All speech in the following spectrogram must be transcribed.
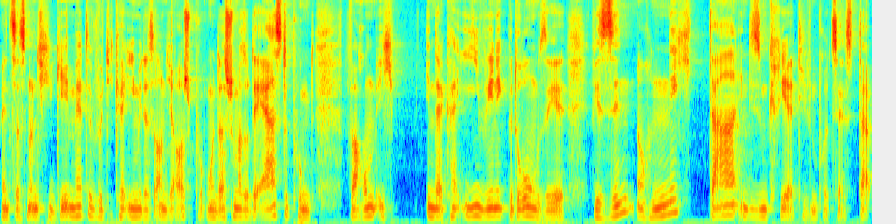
Wenn es das noch nicht gegeben hätte, würde die KI mir das auch nicht ausspucken. Und das ist schon mal so der erste Punkt, warum ich in der KI wenig Bedrohung sehe. Wir sind noch nicht da in diesem kreativen Prozess. Da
